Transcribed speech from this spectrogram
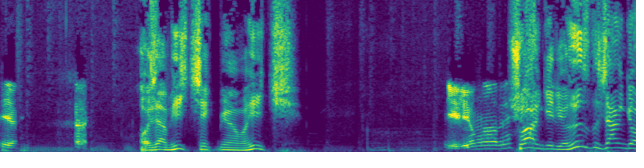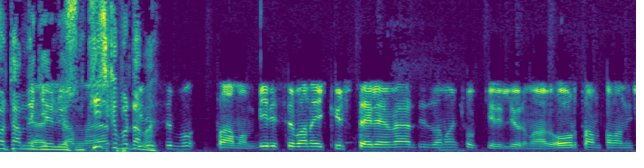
İyi. Hocam hiç çekmiyor ama hiç. Geliyor mu abi? Şu an geliyor. Hızlıca hangi ortamda İyi geriliyorsun? akşamlar. Hiç kıpırdama. Birisi bu, tamam. Birisi bana 200 TL verdiği zaman çok geriliyorum abi. Ortam falan hiç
